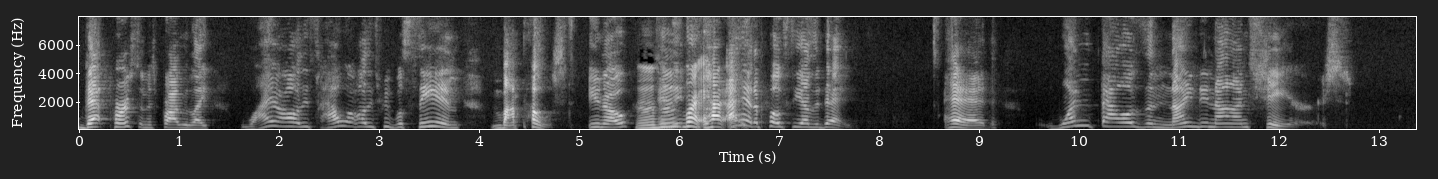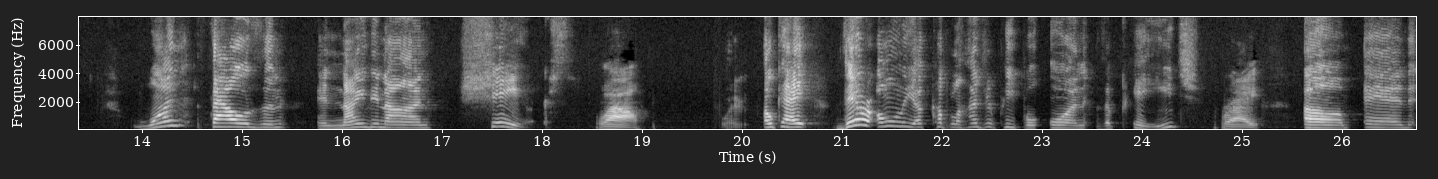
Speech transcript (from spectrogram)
that person is probably like, why are all these how are all these people seeing my post you know? Mm-hmm. right. I had a post the other day had 1099 shares. 1099 shares. Wow. Okay? There are only a couple of hundred people on the page. Right. Um, and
